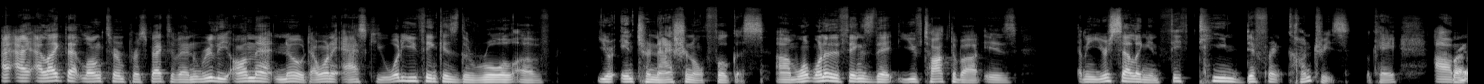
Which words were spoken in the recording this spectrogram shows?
I, I, like that long term perspective. And really, on that note, I want to ask you what do you think is the role of your international focus? Um, one, one of the things that you've talked about is I mean, you're selling in 15 different countries. Okay. Um, right.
